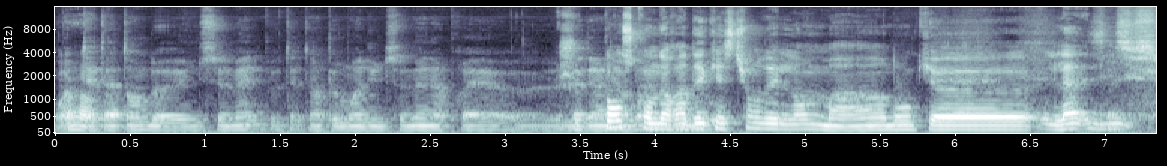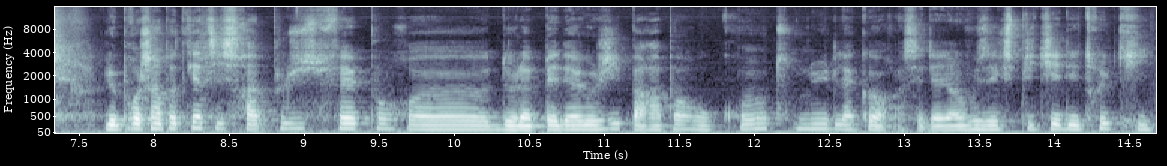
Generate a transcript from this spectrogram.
On va peut-être attendre une semaine, peut-être un peu moins d'une semaine après. Euh, je pense qu'on aura des questions dès le lendemain. Hein. donc euh, là, le prochain podcast, il sera plus fait pour euh, de la pédagogie par rapport au contenu de l'accord. C'est-à-dire vous expliquer des trucs qui,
